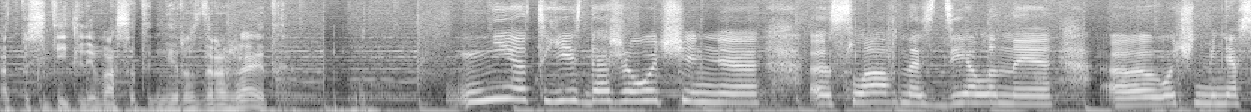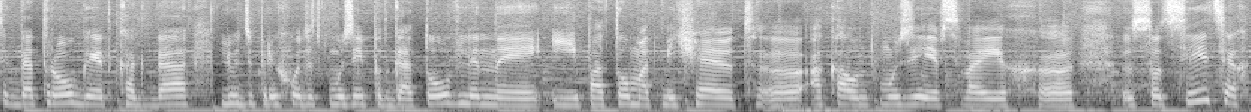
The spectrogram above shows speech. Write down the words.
от посетителей. Вас это не раздражает? Нет, есть даже очень э, э, славно сделанные. Э, очень меня всегда трогает, когда люди приходят в музей подготовленные и потом отмечают аккаунт музея в своих соцсетях,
